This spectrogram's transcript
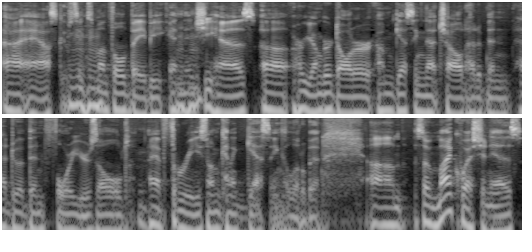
I ask a six month old baby, and then she has uh, her younger daughter. I'm guessing that child had been had to have been four years old. I have three, so I'm kind of guessing a little bit. Um, so my question is,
